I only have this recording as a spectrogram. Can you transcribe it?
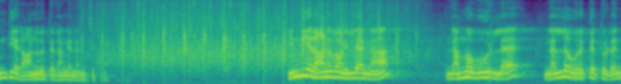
இந்திய இராணுவத்தை தாங்க நினச்சிப்போம் இந்திய இராணுவம் இல்லைன்னா நம்ம ஊரில் நல்ல உறக்கத்துடன்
